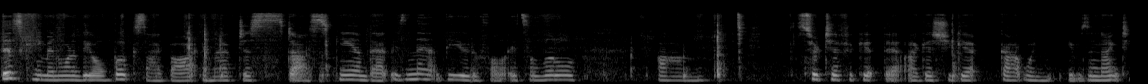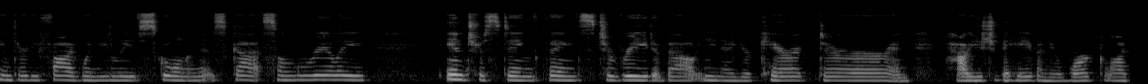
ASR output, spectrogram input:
this came in one of the old books I bought, and I've just uh, scanned that. Isn't that beautiful? It's a little um, certificate that I guess you get got when it was in 1935 when you leave school, and it's got some really interesting things to read about, you know, your character and how you should behave in your work life.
